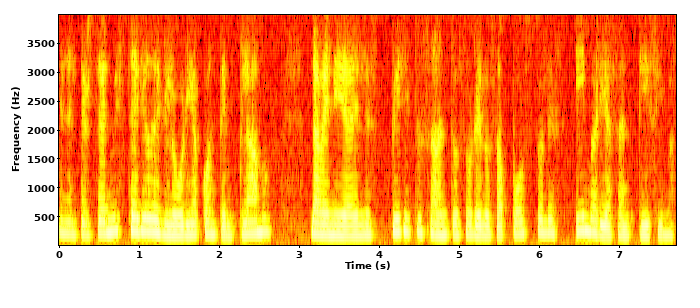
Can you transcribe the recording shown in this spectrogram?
En el tercer misterio de gloria contemplamos la venida del Espíritu Santo sobre los apóstoles y María Santísima.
